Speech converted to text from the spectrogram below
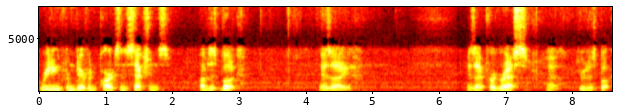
reading from different parts and sections of this book as I as I progress uh, through this book.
